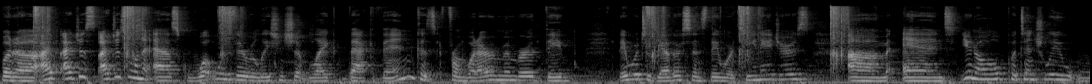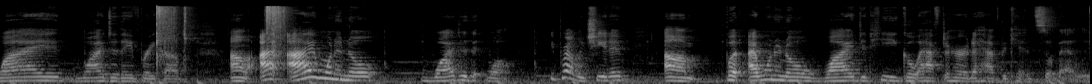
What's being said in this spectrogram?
But uh, I, I just I just want to ask, what was their relationship like back then? Because from what I remember, they they were together since they were teenagers, um, and you know potentially why why do they break up? Um, I I want to know why did they? Well, he probably cheated, um, but I want to know why did he go after her to have the kids so badly?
